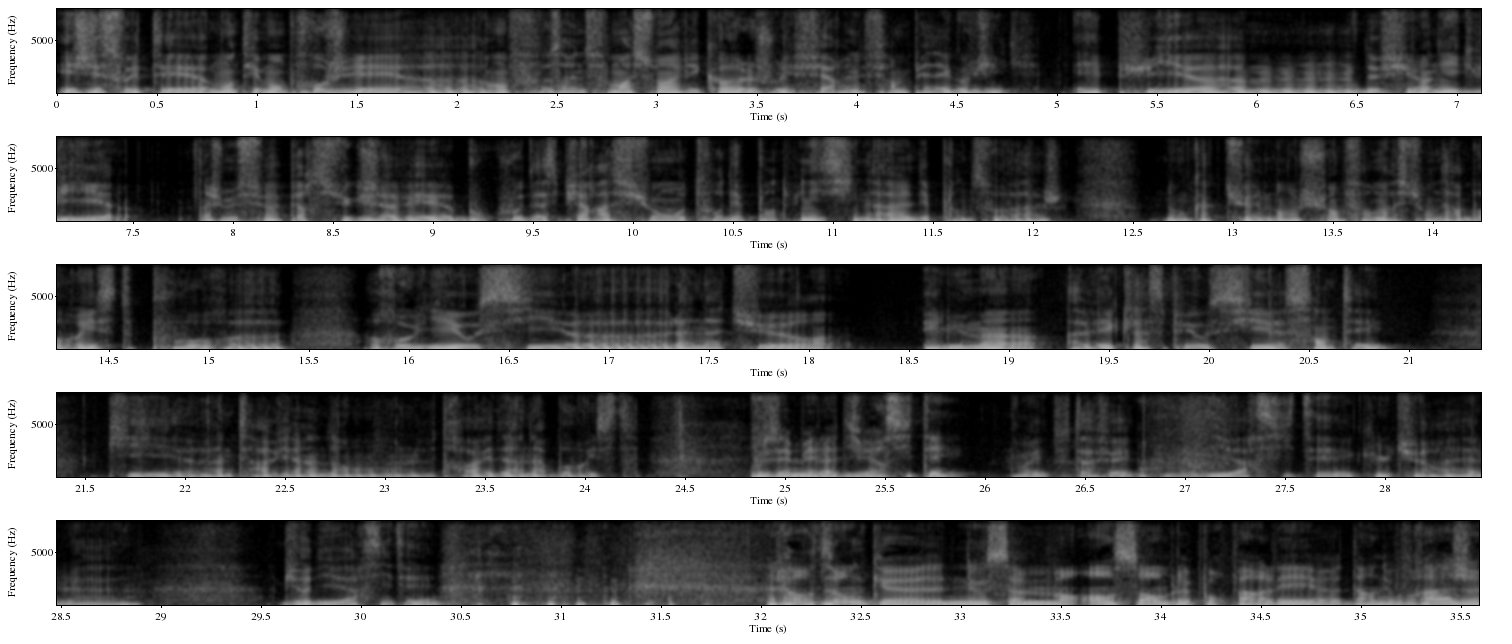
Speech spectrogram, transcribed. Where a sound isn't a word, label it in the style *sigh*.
Et j'ai souhaité monter mon projet en faisant une formation agricole, je voulais faire une ferme pédagogique. Et puis de fil en aiguille, je me suis aperçu que j'avais beaucoup d'aspirations autour des plantes médicinales, des plantes sauvages. Donc actuellement, je suis en formation d'arboriste pour euh, relier aussi euh, la nature et l'humain avec l'aspect aussi euh, santé qui intervient dans le travail d'un arboriste. Vous aimez la diversité? Oui, tout à fait. La diversité culturelle, biodiversité. *laughs* Alors donc, euh, nous sommes ensemble pour parler euh, d'un ouvrage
